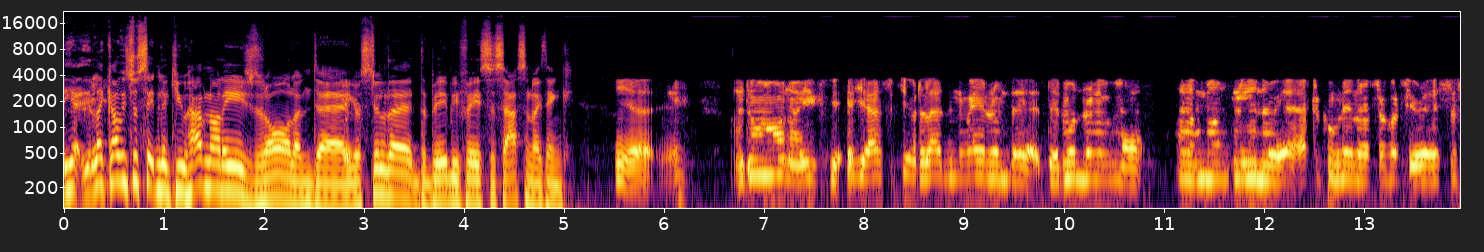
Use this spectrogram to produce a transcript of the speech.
Yeah, like I was just saying, like you have not aged at all, and uh, you're still the the baby face assassin. I think. Yeah. I don't know now. If, if you ask a few of the lads in the main room, they, they'd wonder how, uh, how I'm on playing now, yeah, after coming in after a good few races.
